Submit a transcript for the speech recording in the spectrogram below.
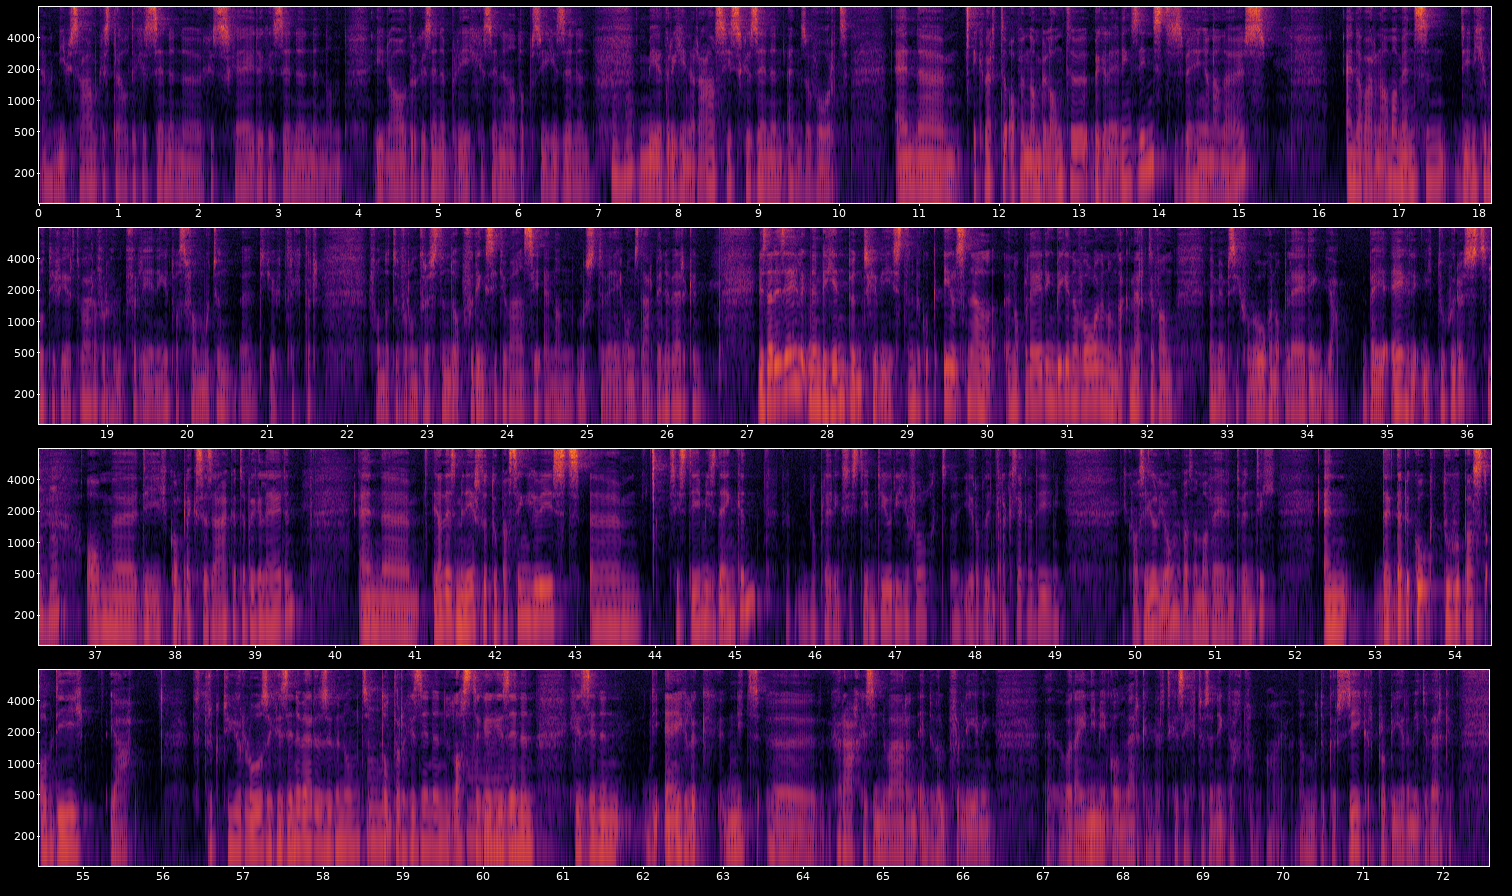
Ja, nieuw samengestelde gezinnen, uh, gescheiden gezinnen en dan eenoudergezinnen, pleeggezinnen, adoptiegezinnen, mm meerdere generaties gezinnen enzovoort. En uh, ik werkte op een ambulante begeleidingsdienst, dus we gingen aan huis. En dat waren allemaal mensen die niet gemotiveerd waren voor hulpverlening. Het was van moeten, hè, de jeugdrechter vond het een verontrustende opvoedingssituatie en dan moesten wij ons daar binnenwerken. Dus dat is eigenlijk mijn beginpunt geweest. Dan heb ik ook heel snel een opleiding beginnen volgen, omdat ik merkte van, met mijn psychologenopleiding, ja, ben je eigenlijk niet toegerust mm om uh, die complexe zaken te begeleiden. En uh, ja, dat is mijn eerste toepassing geweest, uh, systemisch denken. Ik heb een opleiding systeemtheorie gevolgd, uh, hier op de Interactieacademie. Ik was heel jong, ik was nog maar 25. En dat, heb ik ook toegepast op die ja, structuurloze gezinnen, werden ze genoemd. Mm Tottergezinnen, lastige mm gezinnen, gezinnen die eigenlijk niet uh, graag gezien waren in de hulpverlening. Uh, waar je niet mee kon werken, werd gezegd. Dus en ik dacht van, oh ja, dan moet ik er zeker proberen mee te werken.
